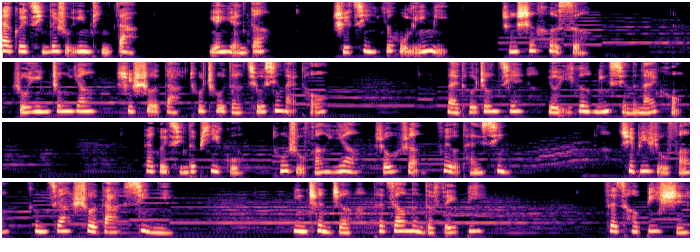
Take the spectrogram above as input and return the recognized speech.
戴桂琴的乳晕挺大，圆圆的，直径有五厘米，呈深褐色。乳晕中央是硕大突出的球形奶头，奶头中间有一个明显的奶孔。戴桂琴的屁股同乳房一样柔软富有弹性，却比乳房更加硕大细腻，映衬着她娇嫩的肥逼。在操逼时，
